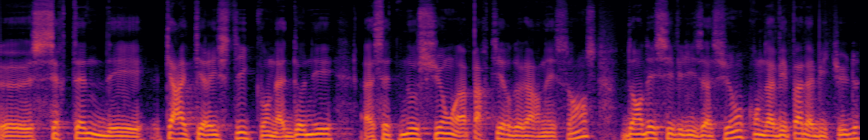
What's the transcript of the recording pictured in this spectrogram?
euh, certaines des caractéristiques qu'on a données à cette notion à partir de la Renaissance dans des civilisations qu'on n'avait pas l'habitude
